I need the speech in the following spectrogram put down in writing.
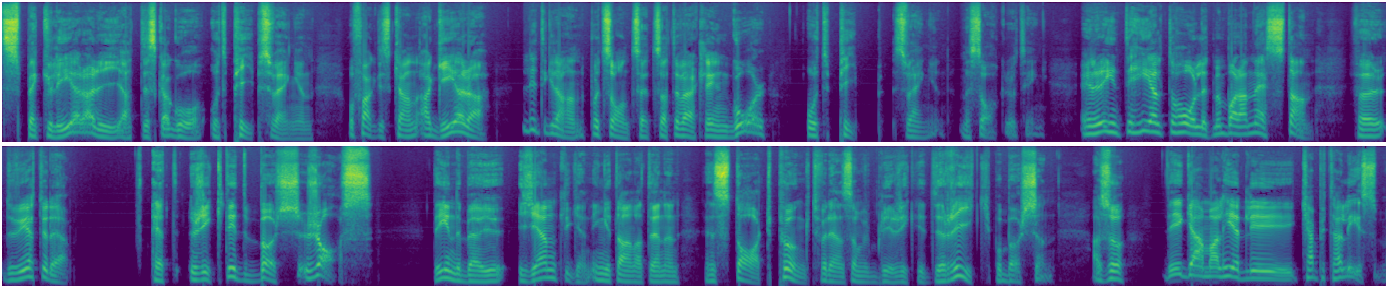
spekulerar i att det ska gå åt pipsvängen och faktiskt kan agera lite grann på ett sånt sätt så att det verkligen går åt pipsvängen med saker och ting. Eller inte helt och hållet, men bara nästan. För du vet ju det, ett riktigt börsras det innebär ju egentligen inget annat än en, en startpunkt för den som vill bli riktigt rik på börsen. Alltså, det är gammal hedlig kapitalism.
